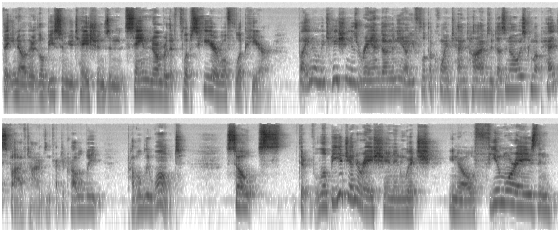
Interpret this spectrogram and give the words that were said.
that, you know, there, will be some mutations and the same number that flips here will flip here. But, you know, mutation is random and, you know, you flip a coin 10 times, it doesn't always come up heads five times. In fact, it probably, probably won't. So there will be a generation in which you know a few more A's than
